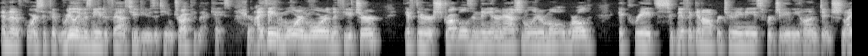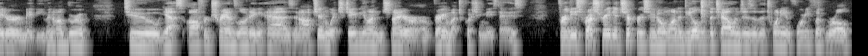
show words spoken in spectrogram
And then, of course, if it really was needed fast, you'd use a team truck in that case. Sure, I think sure. more and more in the future, if there are struggles in the international intermodal world, it creates significant opportunities for JB Hunt and Schneider, maybe even Hub Group, to yes offer transloading as an option, which JB Hunt and Schneider are very much pushing these days. For these frustrated shippers who don't want to deal with the challenges of the 20 and 40 foot world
